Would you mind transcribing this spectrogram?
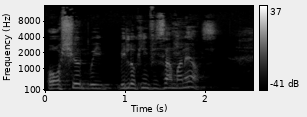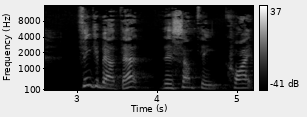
Or should we be looking for someone else? Think about that. There's something quite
